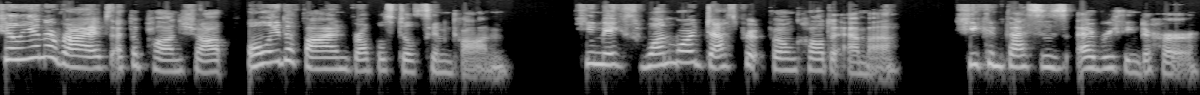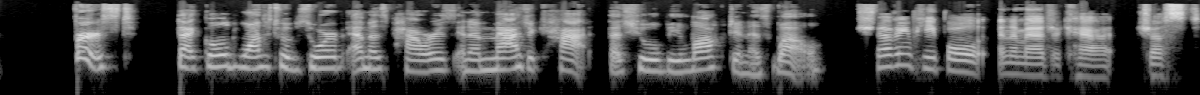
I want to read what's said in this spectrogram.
Killian arrives at the pawn shop only to find Rumpelstiltskin gone. He makes one more desperate phone call to Emma. He confesses everything to her. First, that Gold wants to absorb Emma's powers in a magic hat that she will be locked in as well. Shoving people in a magic hat just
